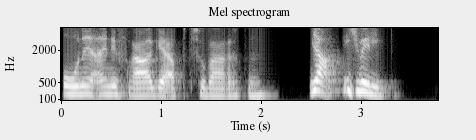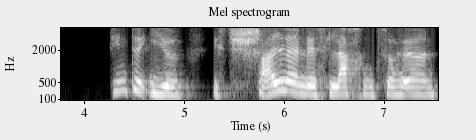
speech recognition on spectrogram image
ohne eine Frage abzuwarten. Ja, ich will. Hinter ihr ist schallendes Lachen zu hören,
